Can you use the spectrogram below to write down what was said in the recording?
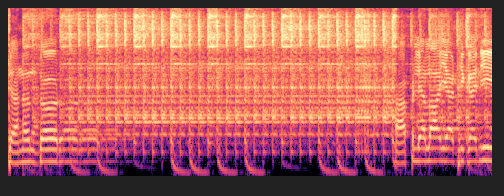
त्यानंतर आपल्याला या ठिकाणी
